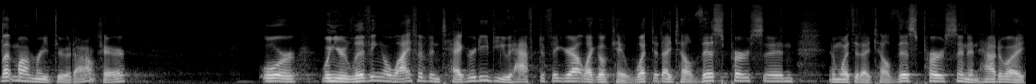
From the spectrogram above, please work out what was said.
Let mom read through it. I don't care. Or when you're living a life of integrity, do you have to figure out, like, okay, what did I tell this person? And what did I tell this person? And how do I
